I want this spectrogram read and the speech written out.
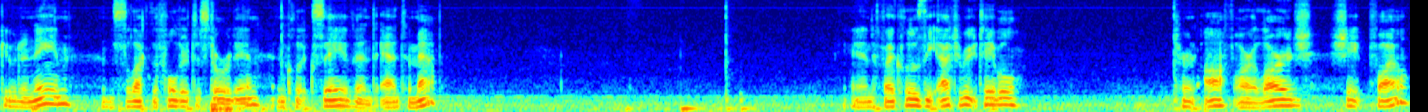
Give it a name, and select the folder to store it in, and click Save and Add to Map. And if I close the attribute table, turn off our large shape file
